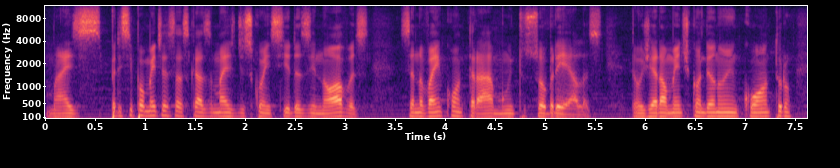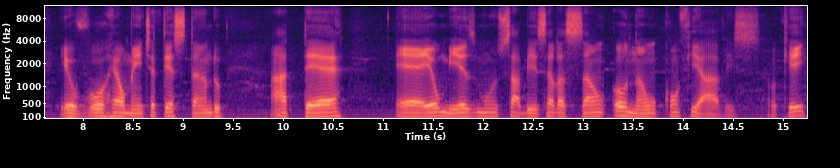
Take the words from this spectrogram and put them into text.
mas principalmente essas casas mais desconhecidas e novas, você não vai encontrar muito sobre elas. Então, geralmente, quando eu não encontro, eu vou realmente atestando até é, eu mesmo saber se elas são ou não confiáveis, ok?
